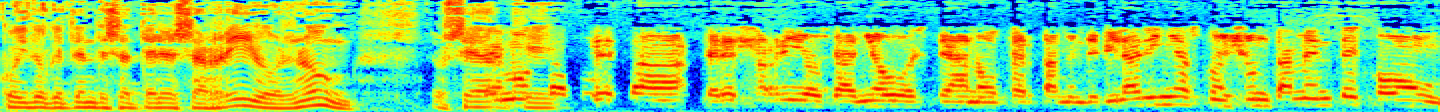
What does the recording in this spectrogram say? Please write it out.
coido que tendes a Teresa Ríos, non? O sea Temos que... a Teresa, Teresa Ríos gañou este ano o certamen de Vilariñas conxuntamente con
